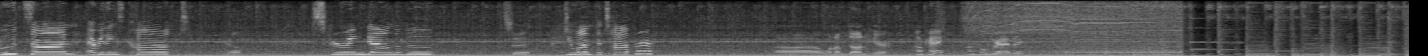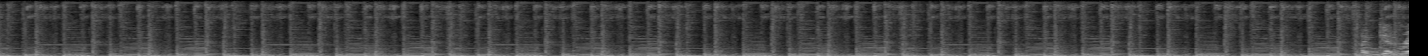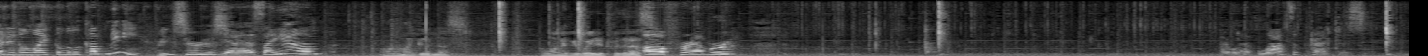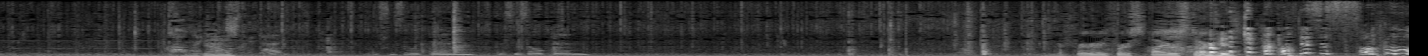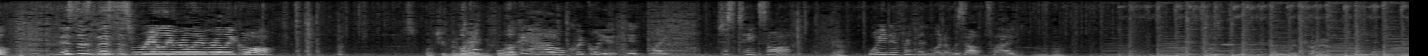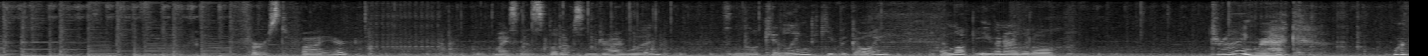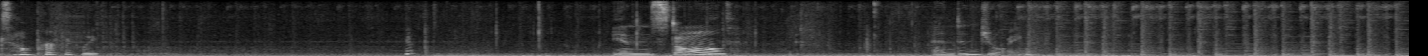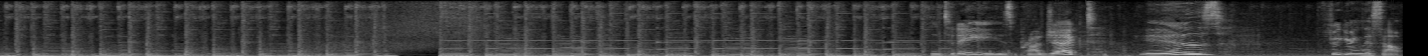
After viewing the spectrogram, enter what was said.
Boots on, everything's caulked, Yep. screwing down the boot. That's it. Do you want the topper? Uh, when I'm done here. Okay, I'll go grab it. I'm getting ready to light the little Cub Mini. Are you serious? Yes, I am. Oh my goodness. How long have you waited for this? Uh, forever. I will have lots of practice. Oh my gosh, go. look at that. This is open. This is open. Your very first fire started. Oh, this is so cool. This is this is really really really cool. That's what you've been Look waiting at, for. look at how quickly it, it like just takes off. Yeah. Way different than when it was outside. Mm-hmm. Got a good draft. First fire. Mike's gonna split up some dry wood, some little kindling to keep it going. And look, even our little drying rack works out perfectly. Installed and enjoying. And today's project is figuring this out.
